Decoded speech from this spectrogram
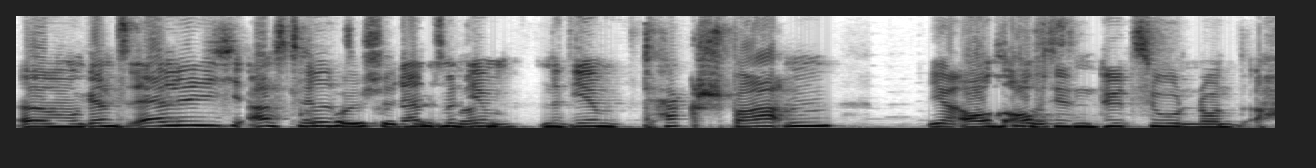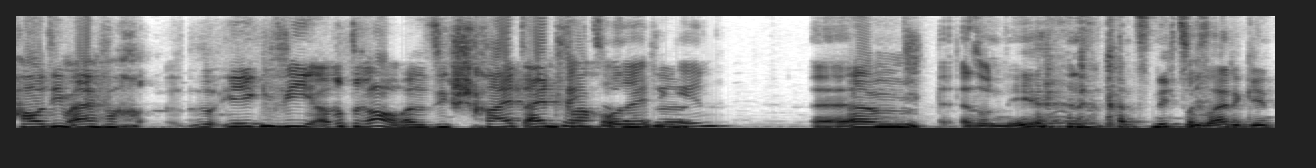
ähm, ganz ehrlich, Astrid Bullshit rennt mit machen. ihrem, mit ihrem Kackspaten Ja, auch auf es. diesen Dude zu und haut ihm einfach irgendwie drauf. Also sie schreit Kann ich einfach zur und Seite äh, gehen? Äh, Ähm. also nee, du kannst nicht zur Seite gehen.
